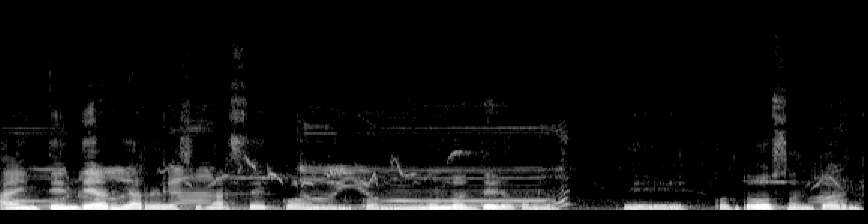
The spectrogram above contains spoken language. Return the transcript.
entender y a relacionarse con, el mundo entero, con, eh, con todo su entorno.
